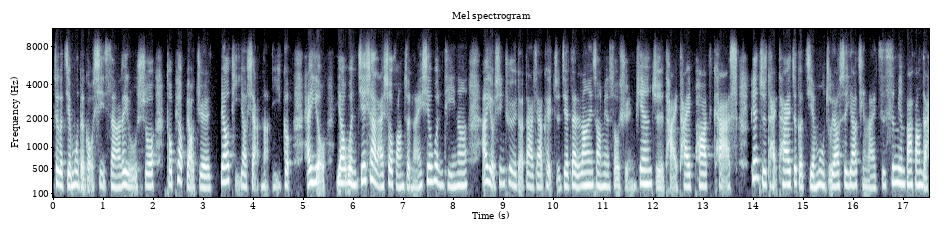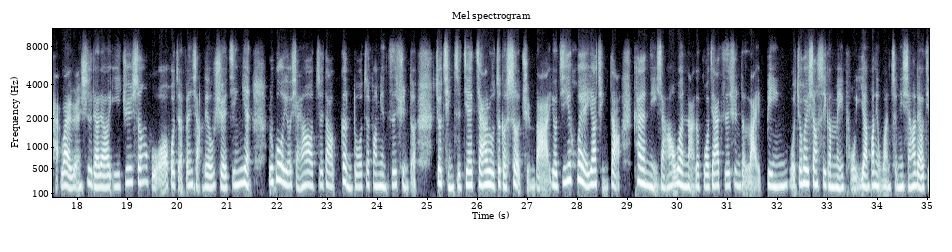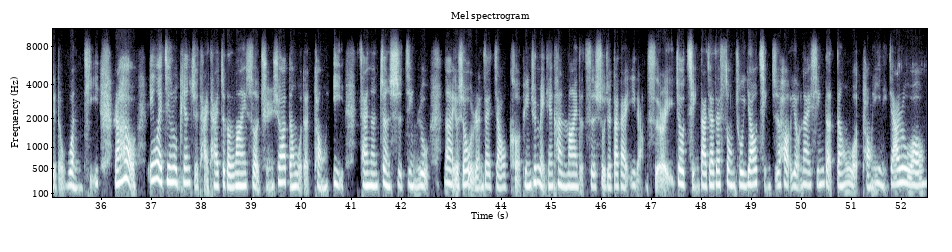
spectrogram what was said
这个节目的狗戏三，例如说投票表决。标题要下哪一个？还有要问接下来受访者哪一些问题呢？啊，有兴趣的大家可以直接在 Line 上面搜寻“偏执台台 Podcast”。偏执台台这个节目主要是邀请来自四面八方的海外人士聊聊移居生活或者分享留学经验。如果有想要知道更多这方面资讯的，就请直接加入这个社群吧。有机会邀请到看你想要问哪个国家资讯的来宾，我就会像是一个媒。媒婆一样帮你完成你想要了解的问题，然后因为进入偏执台台这个 Line 社群需要等我的同意才能正式进入。那有时候我人在教课，平均每天看 Line 的次数就大概一两次而已，就请大家在送出邀请之后有耐心的等我同意你加入哦。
